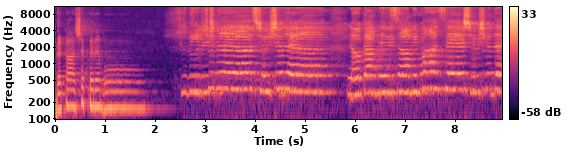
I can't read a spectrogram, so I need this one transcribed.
ප්‍රකාශ කරමු. විශුද්ධය ශිවිශුද්ධය ලෝකාග්නි ස්වාමින් වහන්සේ ශිවිශුද්ධය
